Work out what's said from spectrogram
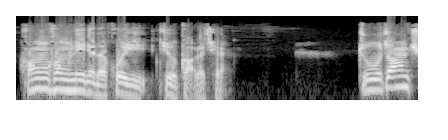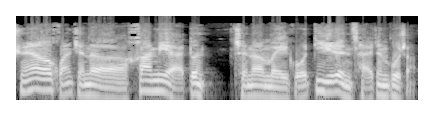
轰轰烈烈的会议就搞了起来。主张全额还钱的汉密尔顿成了美国第一任财政部长。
